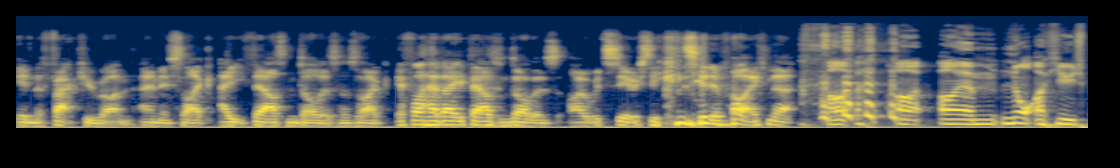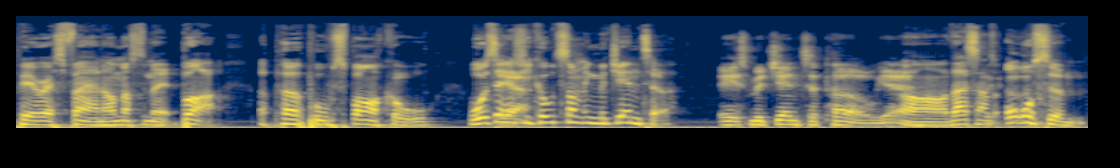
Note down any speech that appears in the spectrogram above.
in the factory run and it's like $8000 i was like if i had $8000 i would seriously consider buying that I, I, I am not a huge PRS fan, I must admit, but a purple sparkle. What's it Yeah. actually called? Something magenta. it's magenta pearl yeah Oh, that sounds awesome.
